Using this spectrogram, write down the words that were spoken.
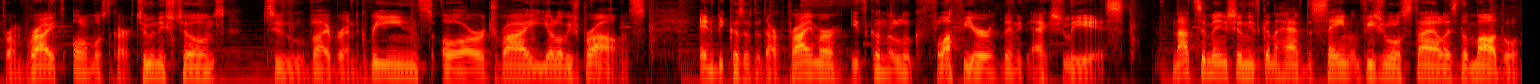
from bright, almost cartoonish tones to vibrant greens or dry yellowish browns. And because of the dark primer, it's gonna look fluffier than it actually is. Not to mention it's gonna have the same visual style as the model,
